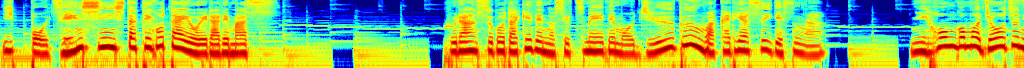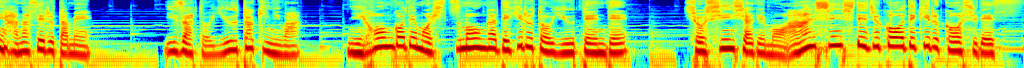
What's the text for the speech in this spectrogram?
一歩前進した手応えを得られます。フランス語だけでの説明でも十分わかりやすいですが、日本語も上手に話せるため、いざという時には日本語でも質問ができるという点で、初心者でも安心して受講できる講師です。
